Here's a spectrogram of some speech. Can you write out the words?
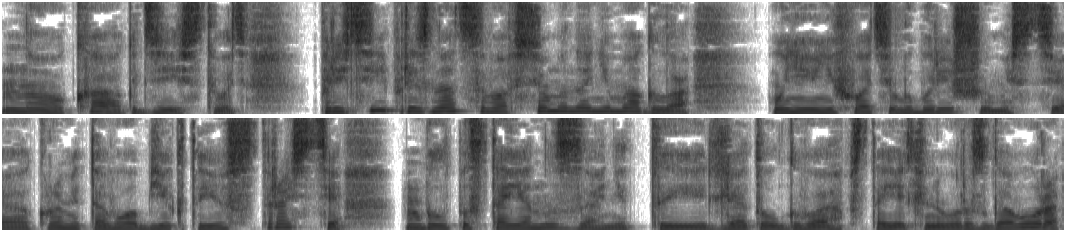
Но как действовать? Прийти и признаться во всем она не могла, у нее не хватило бы решимости, а кроме того, объект ее страсти был постоянно занят, и для долгого обстоятельного разговора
